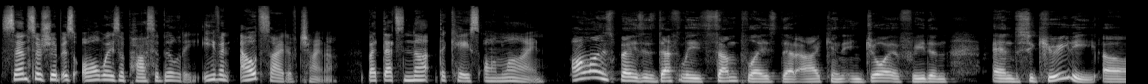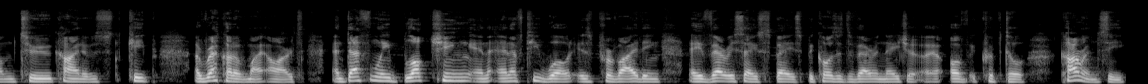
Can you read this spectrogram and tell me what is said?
censorship is always a possibility, even outside of China. But that's not the case online. Online space is definitely some place that I can enjoy freedom and security um, to kind of keep a record of my art. And definitely blockchain and NFT world is providing a very safe space because it's the very nature uh, of cryptocurrency.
